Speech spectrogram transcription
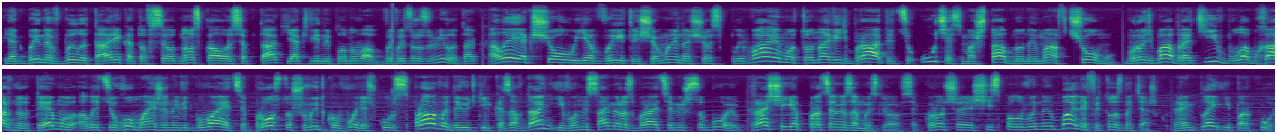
Якби не вбили Таріка, то все одно склалося б так, як він і планував. Ви, ви зрозуміли, так? Але якщо уявити, що ми на щось впливаємо, то навіть брати цю участь масштабно нема в чому. Боротьба братів була б гарною темою, але цього майже не відбувається. Просто швидко вводять в курс справи, дають кілька завдань, і вони самі розбираються між собою. Краще я б про це не замислювався. Коротше, 6,5 балів, і то з натяжкою. Геймплей і паркур.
